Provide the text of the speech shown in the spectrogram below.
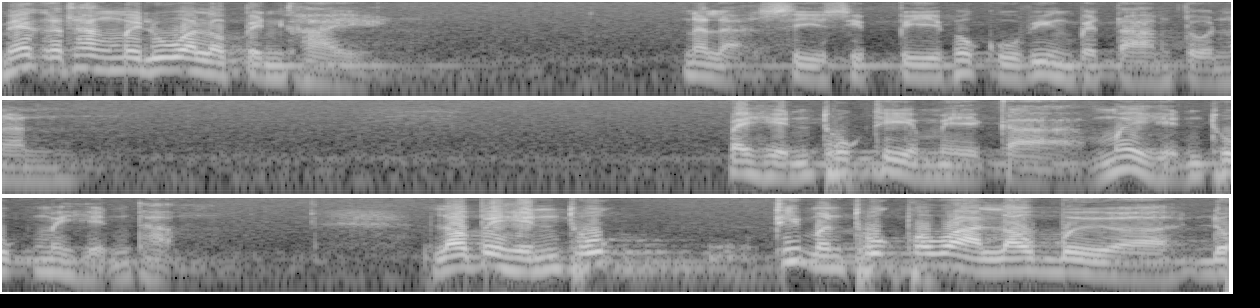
แม้กระทั่งไม่รู้ว่าเราเป็นใคร นั่นแหละสี่สิบปีพ่อครูวิ่งไปตามตัวนั้น ไปเห็นทุกที่อเมริกาไม่เห็นทุกไม่เห็นธรรมเราไปเห็นทุกที่มันทุกเพราะว่าเราเบื่อโด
